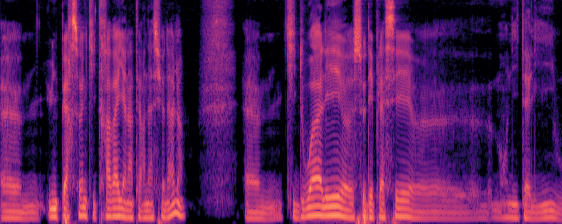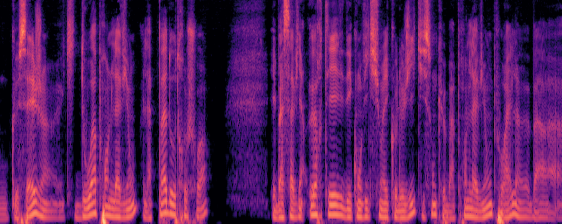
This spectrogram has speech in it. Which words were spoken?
Euh, une personne qui travaille à l'international, euh, qui doit aller euh, se déplacer en Italie ou que sais-je, qui doit prendre l'avion, elle n'a pas d'autre choix, et ben ça vient heurter des convictions écologiques qui sont que bah, prendre l'avion pour elle, bah,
